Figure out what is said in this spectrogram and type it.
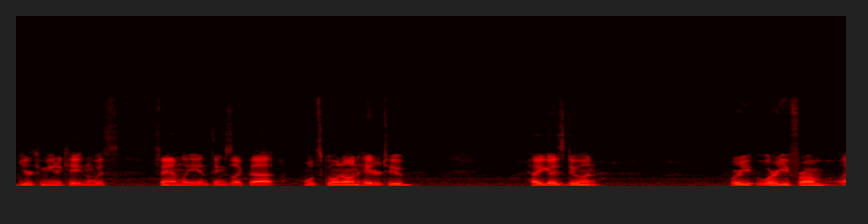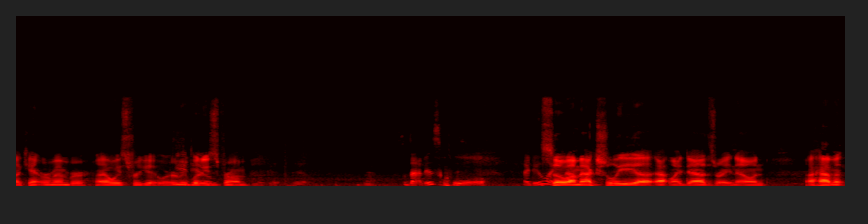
you're communicating with family and things like that. What's going on, HaterTube? How you guys doing? Where you where are you from? I can't remember. I always forget where You everybody's do. from. That is cool. I do like so that I'm one. actually uh, at my dad's right now, and I haven't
